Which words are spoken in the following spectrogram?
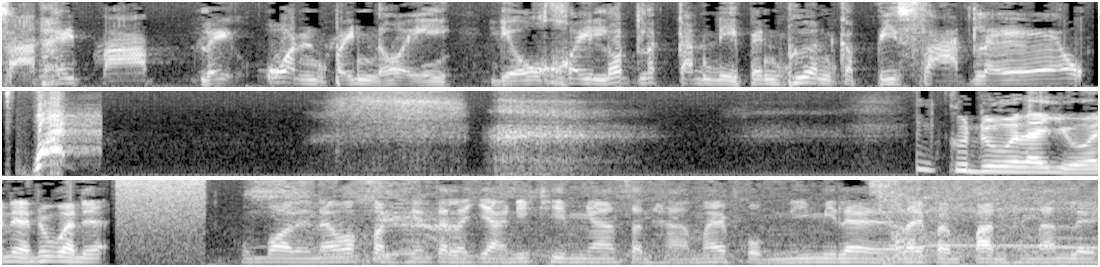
ศาจให้ปราบเลยอ้วนไปหน่อย เดี๋ยวค่อยลดละกันนี่เป็นเพื่อนกับปีศาจแล้วกูดูอะไรอยู่วะเนี่ยทุกวันเนี่ย ผมบอกเลยนะว่าคอนเทนต์แต่ละอย่างที่ทีมงานสรรหามาให้ผมนี่มีอะไรอะไรปั่นๆทั้งนั้นเลย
